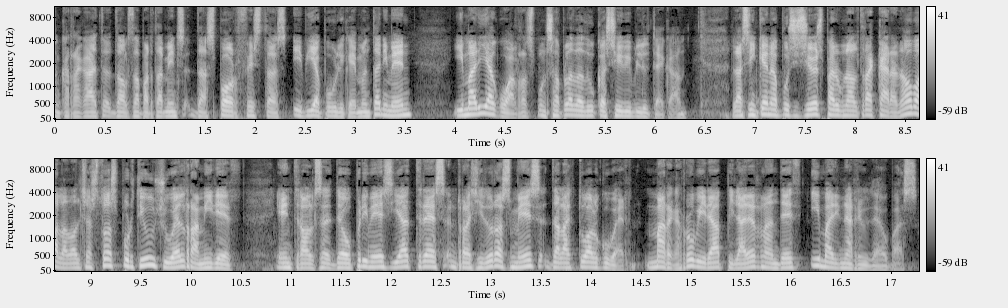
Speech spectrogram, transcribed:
encarregat dels departaments d'Esport, Festes i Via Pública i Manteniment, i Maria Gual, responsable d'Educació i Biblioteca. La cinquena posició és per una altra cara nova, la del gestor esportiu Joel Ramírez. Entre els deu primers hi ha tres regidores més de l'actual govern, Marga Rovira, Pilar Hernández i Marina Riudeubas.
